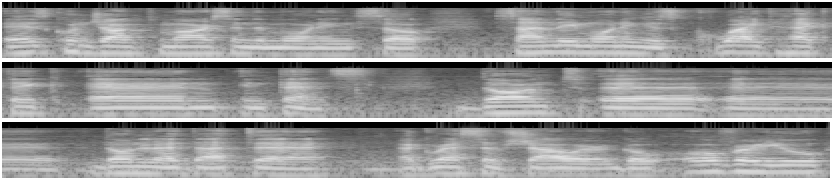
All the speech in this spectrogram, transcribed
is conjunct Mars in the morning. So Sunday morning is quite hectic and intense. Don't uh, uh, don't let that uh, aggressive shower go over you.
